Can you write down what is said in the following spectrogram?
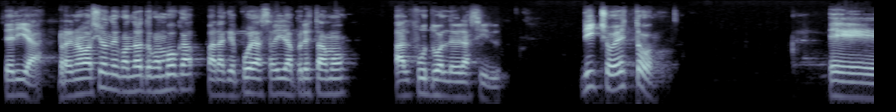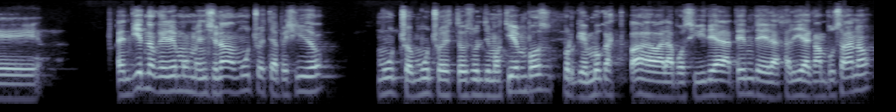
Sería renovación de contrato con Boca para que pueda salir a préstamo al fútbol de Brasil. Dicho esto, eh, entiendo que hemos mencionado mucho este apellido, mucho, mucho estos últimos tiempos, porque en Boca estaba la posibilidad latente de la salida de Campuzano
